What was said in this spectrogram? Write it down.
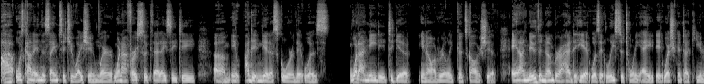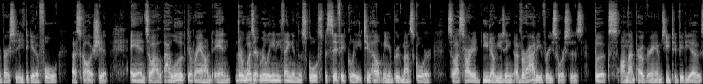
I was kind of in the same situation where when I first took that ACT, um, it, I didn't get a score that was what I needed to get a you know a really good scholarship, and I knew the number I had to hit was at least a 28 at Western Kentucky University to get a full uh, scholarship. And so I, I looked around, and there wasn't really anything in the school specifically to help me improve my score. So I started you know using a variety of resources books, online programs, YouTube videos.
